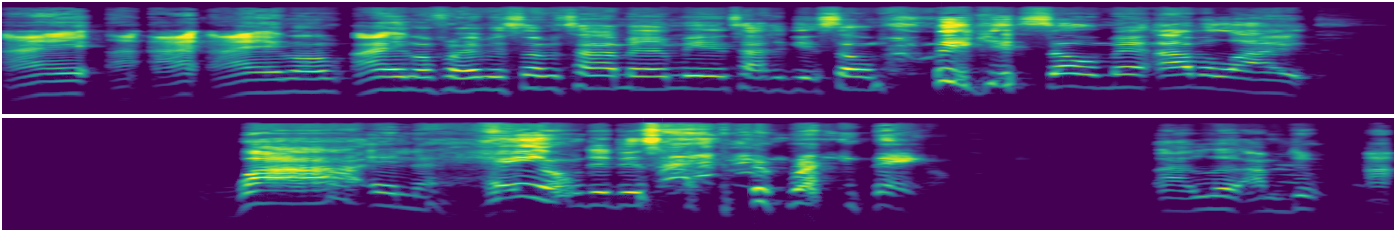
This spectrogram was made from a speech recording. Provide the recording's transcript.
I ain't, I, I, I ain't gonna, I ain't gonna frame it. Sometimes, man, me and Tasha get so, we get so man. I was like, why in the hell did this happen right now? Uh, look, I'm do I,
